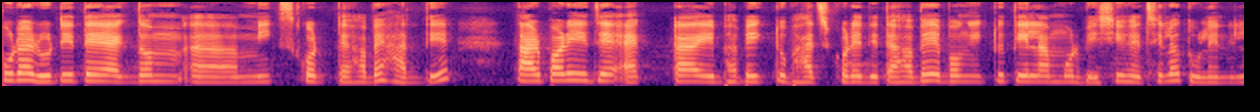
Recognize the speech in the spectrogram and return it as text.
পুরো রুটিতে একদম মিক্স করতে হবে হাত দিয়ে। তারপরে এই যে এক একটা এইভাবে একটু ভাজ করে দিতে হবে এবং একটু তেল আম্মুর বেশি হয়েছিল তুলে নিল।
